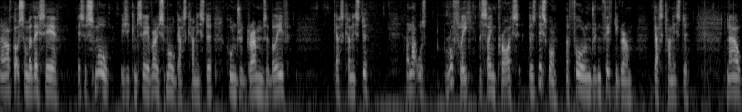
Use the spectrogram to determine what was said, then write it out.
Now I've got some of this here. It's a small as you can see a very small gas canister 100 grams I believe gas canister. And that was roughly the same price as this one a 450 gram gas canister. Now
